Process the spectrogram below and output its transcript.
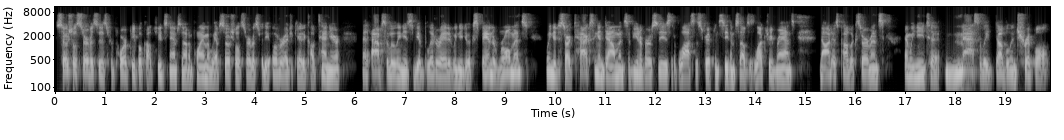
social services for poor people called food stamps and unemployment. We have social service for the overeducated called tenure. That absolutely needs to be obliterated. We need to expand enrollments. We need to start taxing endowments of universities that have lost the script and see themselves as luxury brands, not as public servants. And we need to massively double and triple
